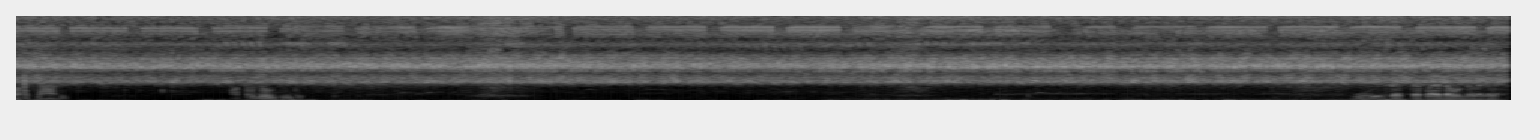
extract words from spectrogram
കുറച്ചാൽ മതി. അത്ര തൂക്കിയിട്ട്. സെറ്റപ്പായിട്ടാണ് കൊണ്ട് നടക്കണം.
